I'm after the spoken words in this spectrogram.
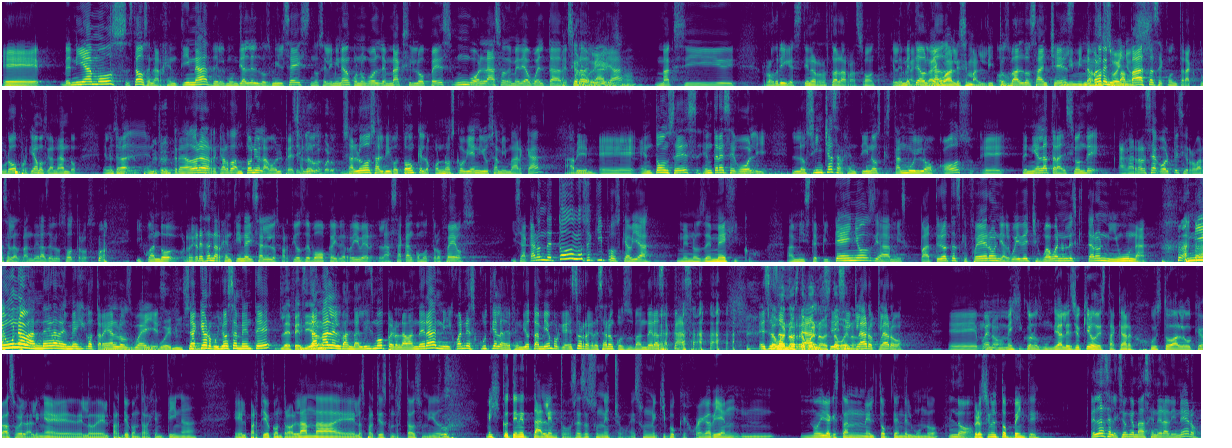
eh, veníamos, estamos en Argentina del Mundial del 2006. Nos eliminaron con un gol de Maxi López, un golazo de media vuelta de Maxi fuera del Rodríguez, área. ¿no? Maxi Rodríguez, tiene toda la razón. Que le mete Ay, a da Olga- igual ese maldito. Osvaldo Sánchez. Me acuerdo que mi papá hasta se contracturó porque íbamos ganando. El, entrena- el entrenador era Ricardo Antonio Lavolpe. Sí, Saludo- claro. Saludos al bigotón que lo conozco bien y usa mi marca. Ah, bien. Eh, entonces entra ese gol y los hinchas argentinos que están muy locos eh, tenían la tradición de agarrarse a golpes y robarse las banderas de los otros. y cuando regresan a Argentina y salen los partidos de Boca y de River, las sacan como trofeos. Y sacaron de todos los equipos que había, menos de México. A mis tepiteños y a mis patriotas que fueron y al güey de Chihuahua no les quitaron ni una. ni una bandera de México traían los güeyes. Buenísimo. O sea que orgullosamente Le defendieron. está mal el vandalismo, pero la bandera ni Juan Escutia la defendió también porque estos regresaron con sus banderas a casa. Ese Está es bueno, está real. bueno, sí, está sí, bueno. claro, claro. Eh, Bueno, bueno, México en los mundiales, yo quiero destacar justo algo que va sobre la línea de, de lo del partido contra Argentina, el partido contra Holanda, eh, los partidos contra Estados Unidos. México tiene talento, o sea, eso es un hecho. Es un equipo que juega bien. mm, No diría que está en el top 10 del mundo, no. pero sí en el top 20. Es la selección que más genera dinero,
